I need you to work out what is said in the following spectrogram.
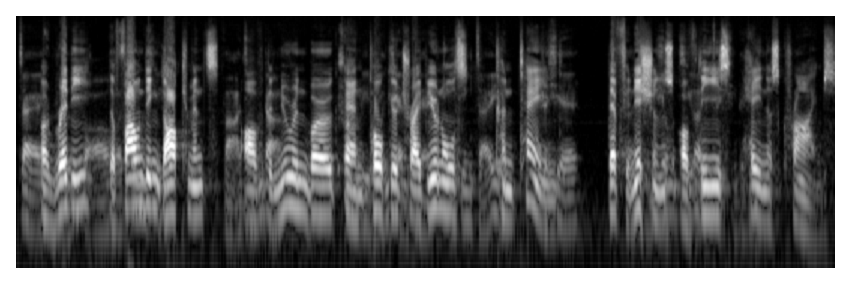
在 Already, 伦堡 the 和 founding 东京 documents 法 of 庭 the 的 Nuremberg 创 and 立的文 Tokyo 件里面已 tribunals 经载有这 contained 些 definitions 凶极 of 恶的罪 these 行的定义 heinous crimes.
